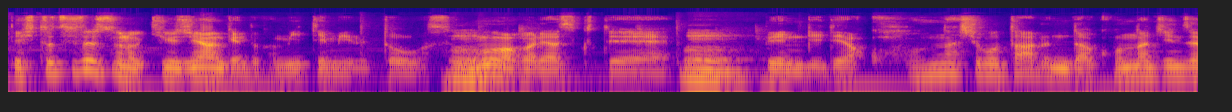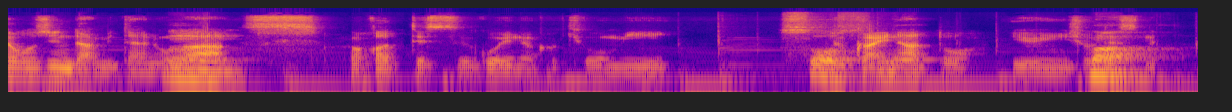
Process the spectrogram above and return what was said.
で一つ一つの求人案件とか見てみるとすごい分かりやすくて、うん。便利であこんな仕事あるんだこんな人材欲しいんだみたいのがうん。分かってすごいなんか興味深いなという印象まですね。あ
